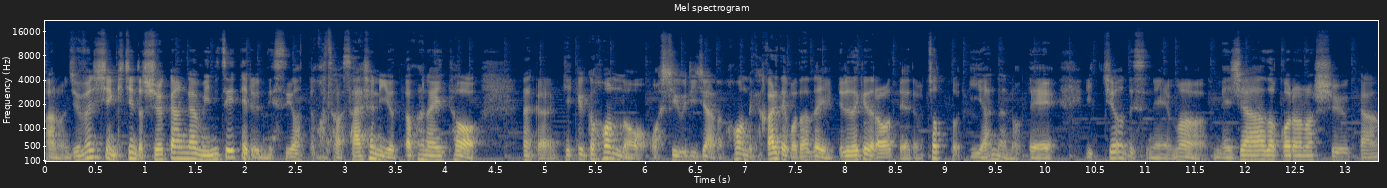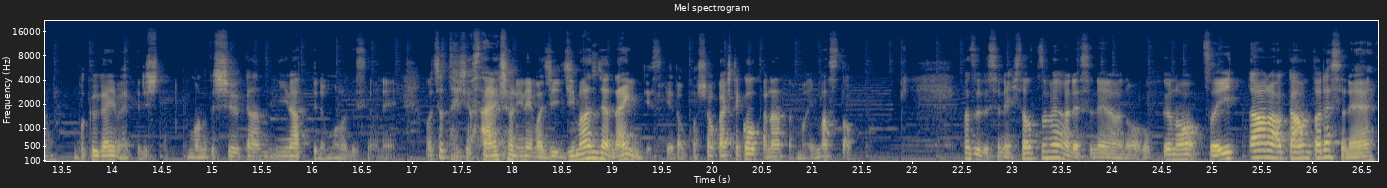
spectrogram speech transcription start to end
あの、自分自身きちんと習慣が身についてるんですよってことは最初に言っとかないと、なんか結局本の押し売りじゃんとか本で書かれてることだけ言ってるだけだろうって言われてもちょっと嫌なので、一応ですね、まあ、メジャーどころの習慣、僕が今やってるもので習慣になってるものですよね。ちょっと一応最初にね、まあ、自慢じゃないんですけど、ご紹介していこうかなと思いますと。まずですね、一つ目はですね、あの、僕のツイッターのアカウントですね。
